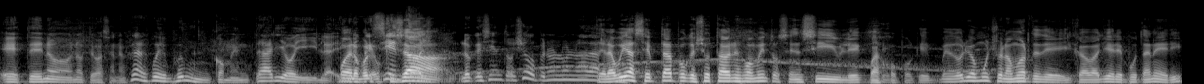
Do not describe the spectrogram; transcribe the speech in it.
Este, no, no te vas a enojar. Fue, fue un comentario y, la, Bueno, lo, que quizá- lo que siento yo, pero no nada. Te la voy a aceptar porque yo estaba en ese momento sensible, bajo, porque me dolió mucho la muerte del caballero Putaneri.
